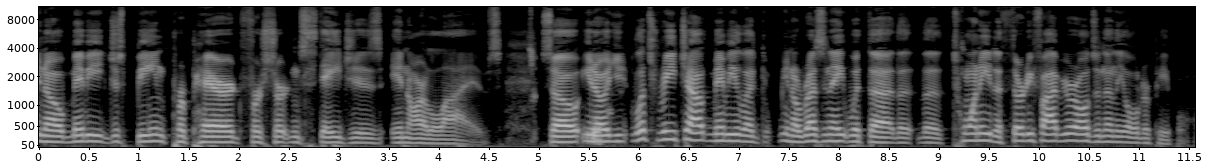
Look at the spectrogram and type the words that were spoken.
you know maybe just being prepared for certain stages in our lives so you know you, let's reach out maybe like you know resonate with the, the the 20 to 35 year olds and then the older people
